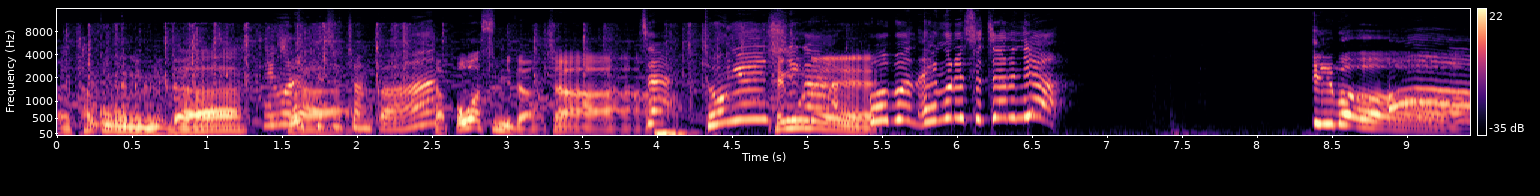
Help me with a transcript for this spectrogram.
예, 탁구공입니다. 행운의 자, 퀴즈청권. 자, 뽑았습니다. 자. 자, 동윤 씨가 행운의- 뽑은 행운의 숫자는요? 1번! 오,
